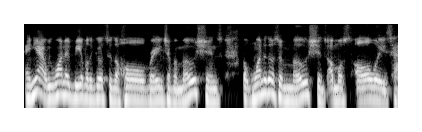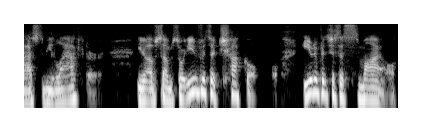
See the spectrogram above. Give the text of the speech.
And yeah we want to be able to go through the whole range of emotions but one of those emotions almost always has to be laughter you know of some sort even if it's a chuckle even if it's just a smile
